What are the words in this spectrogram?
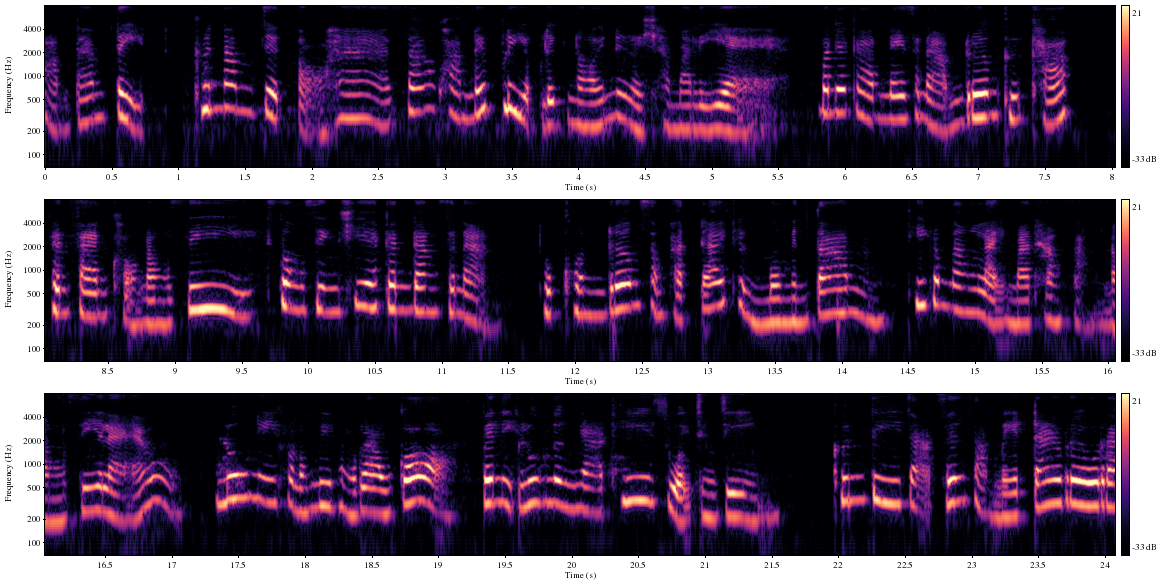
3 แต้มติด ขึ้นนำ7ต่อ5สร้างความได้เปรียบเล็กน้อยเหนือชามาเลียบรรยากาศในสนามเริ่มคึกคักแฟนๆของน้องซี่ส่งเสียงเชียร์กันดังสนั่นทุกคนเริ่มสัมผัสได้ถึงโมเมนตัมที่กำลังไหลมาทางฝั่งน้องซี่แล้ว ลูกนี้ของน้องบีมของเราก็เป็นอีกลูกหนึ่งงาที่สวยจริงๆ ขึ้นตีจากเส้น 3 เมตรได้เร็วแร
